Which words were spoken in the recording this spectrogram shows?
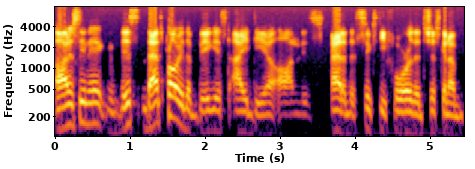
honestly, Nick, this that's probably the biggest idea on this out of the 64 that's just going to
